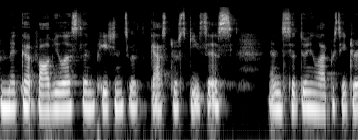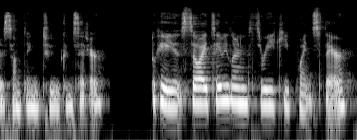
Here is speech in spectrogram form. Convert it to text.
midgut volvulus than patients with gastroschisis, and so doing a Ladd procedure is something to consider. Okay, so I'd say we learned three key points there.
